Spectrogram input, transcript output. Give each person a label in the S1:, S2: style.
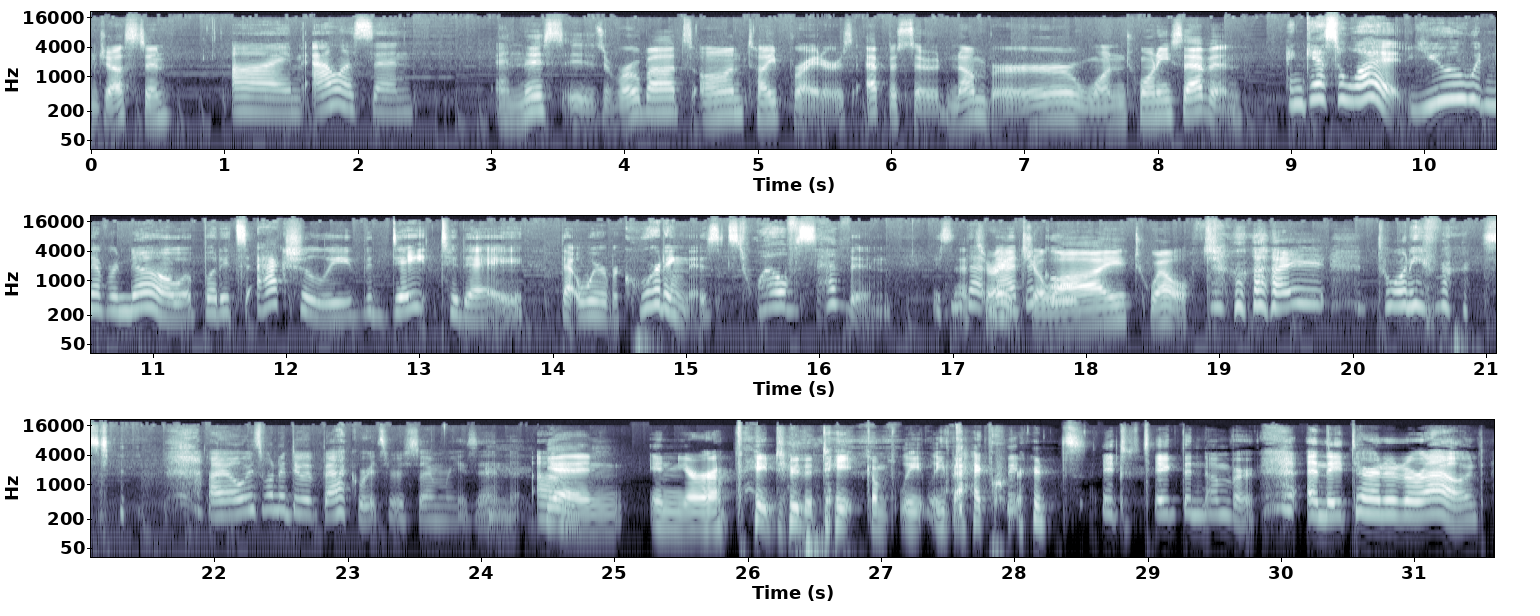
S1: I'm Justin,
S2: I'm Allison.
S1: and this is Robots on Typewriters, episode number 127.
S2: And guess what? You would never know, but it's actually the date today that we're recording this. It's 12 7. Isn't
S1: That's
S2: that
S1: right,
S2: magical?
S1: July 12th.
S2: July 21st. I always want to do it backwards for some reason. Um,
S1: yeah, and in Europe, they do the date completely backwards.
S2: They just take the number and they turn it around.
